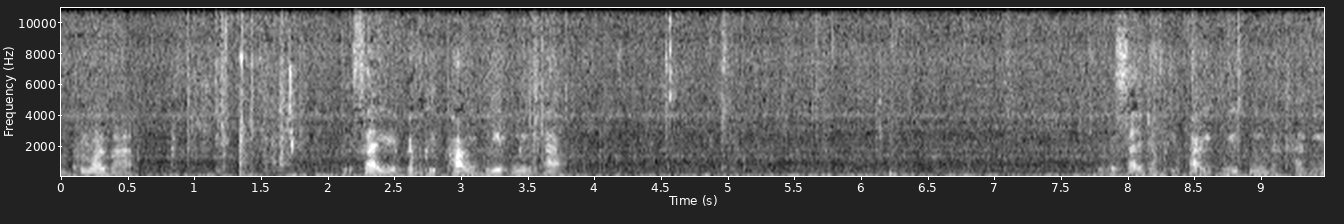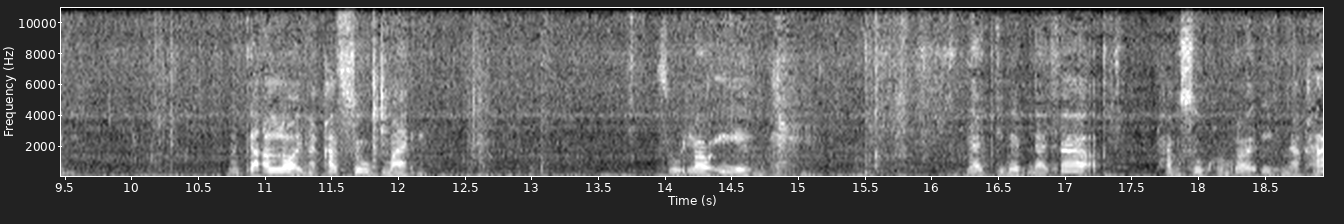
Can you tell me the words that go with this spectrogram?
ืม อร่อยมาก ใส่น้ำพริกเผาอีกนิดนึงค่ะจะใส่น้ำพริกเผาอีกนิดนึงนะคะนี่ มันจะอร่อยนะคะ สูตรใหม่ สูตรเราเอง อยากกินแบบไหนก็ทำสูตรของเราเองนะคะ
